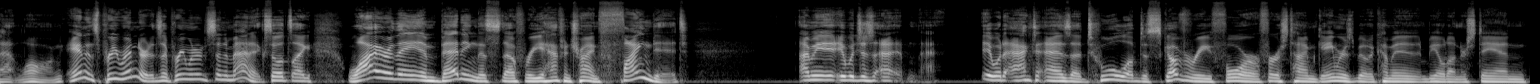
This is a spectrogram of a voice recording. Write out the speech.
that long and it's pre-rendered. It's a pre-rendered cinematic. So it's like, why are they embedding this stuff where you have to try and find it? I mean, it would just, uh, it would act as a tool of discovery for first time gamers to be able to come in and be able to understand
